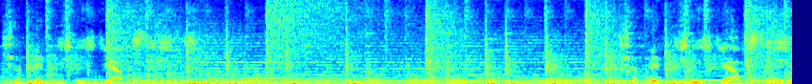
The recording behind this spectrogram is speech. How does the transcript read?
Ich habe wirklich nicht die Absicht. Ich habe wirklich nicht die Absicht.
